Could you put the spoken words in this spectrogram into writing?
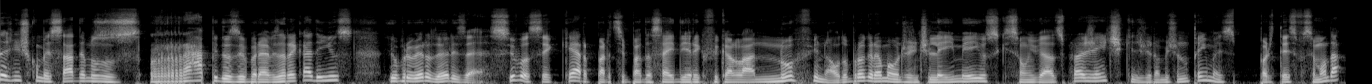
Da gente começar, temos os rápidos e breves recadinhos. E o primeiro deles é: se você quer participar da saideira que fica lá no final do programa, onde a gente lê e-mails que são enviados pra gente, que geralmente não tem, mas pode ter se você mandar.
